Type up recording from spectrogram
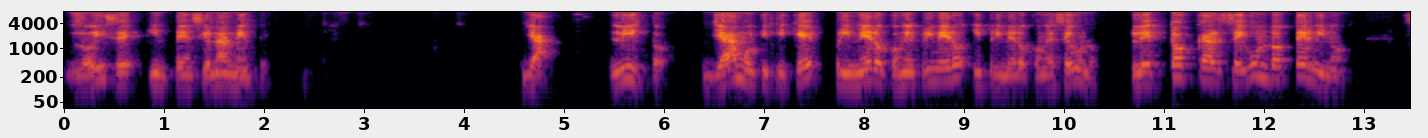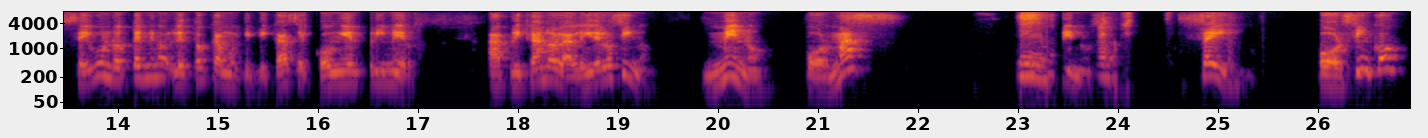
Lo hice intencionalmente. Ya, listo. Ya multipliqué primero con el primero y primero con el segundo. Le toca al segundo término. Segundo término le toca multiplicarse con el primero. Aplicando la ley de los signos. Menos por más. Menos. Menos. Menos. 6 por 5,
